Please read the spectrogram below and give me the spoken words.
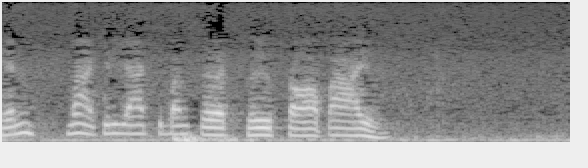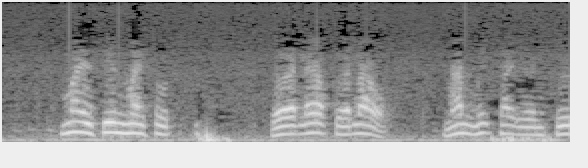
เห็นว่ากิริยาที่บังเกิดสืบต่อไป ไม่สิ้นไม่สุด เกิดแล้วเกิดแล้วนั่นไม่ใช่เอินคือ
